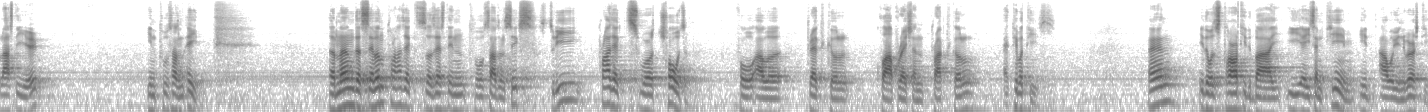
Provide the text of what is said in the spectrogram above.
last year, in 2008, among the seven projects suggested in 2006, three projects were chosen for our practical cooperation practical activities. And it was started by EASM team in our university.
